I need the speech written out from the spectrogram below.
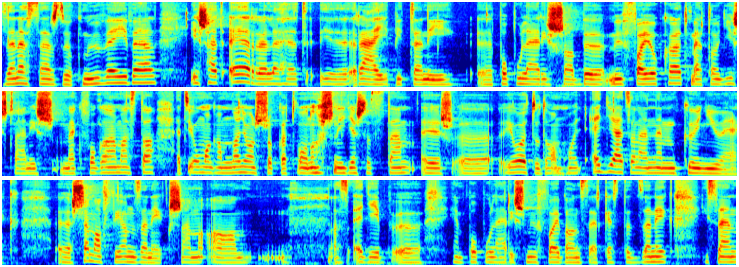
zeneszerzők műveivel, és hát erre lehet ráépíteni populárisabb műfajokat, mert ahogy István is megfogalmazta, hát jó magam nagyon sokat vonos négyeseztem, és jól tudom, hogy egyáltalán nem könnyűek sem a filmzenék, sem a, az egyéb ilyen populáris műfajban szerkesztett zenék, hiszen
